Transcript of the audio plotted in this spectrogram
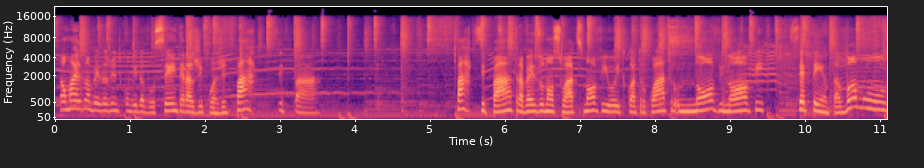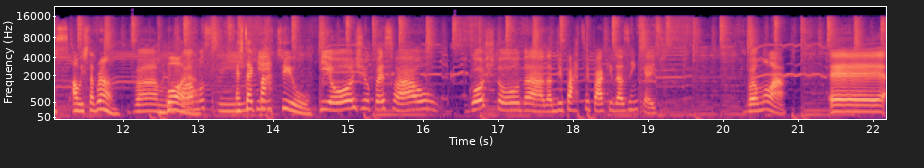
Então, mais uma vez, a gente convida você a interagir com a gente, participar. Participar através do nosso WhatsApp 9844 99 70. Vamos ao Instagram? Vamos, Bora. vamos sim. Hashtag que, partiu. que hoje o pessoal gostou da, da- de participar aqui das enquetes. Vamos lá. É,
